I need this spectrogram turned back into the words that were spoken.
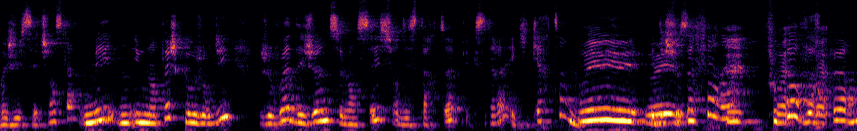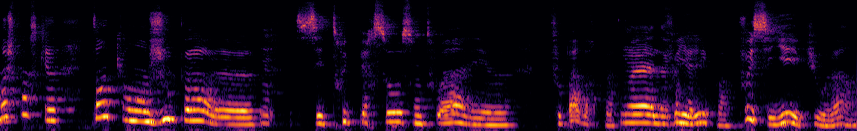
moi j'ai eu cette chance-là. Mais il n'empêche qu'aujourd'hui, je vois des jeunes se lancer sur des startups, etc. et qui cartonnent. Oui, oui, oui. Il y a des choses à faire. Hein. Faut pas avoir peur. Moi je pense que tant qu'on joue pas mm. ces trucs perso, son toi et faut pas avoir peur. Ouais, faut y aller, quoi. Faut essayer, et puis voilà,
